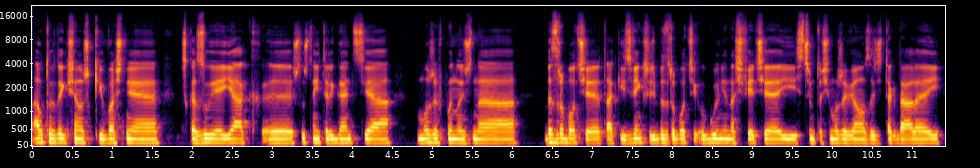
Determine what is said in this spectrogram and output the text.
autor tej książki właśnie wskazuje, jak e, sztuczna inteligencja może wpłynąć na bezrobocie, tak, i zwiększyć bezrobocie ogólnie na świecie i z czym to się może wiązać i tak dalej.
